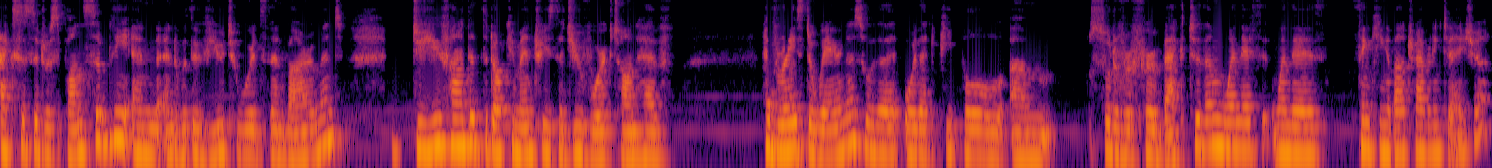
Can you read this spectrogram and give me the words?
access it responsibly and and with a view towards the environment. Do you find that the documentaries that you've worked on have have raised awareness, or that or that people um, sort of refer back to them when they're th- when they're thinking about traveling to Asia?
